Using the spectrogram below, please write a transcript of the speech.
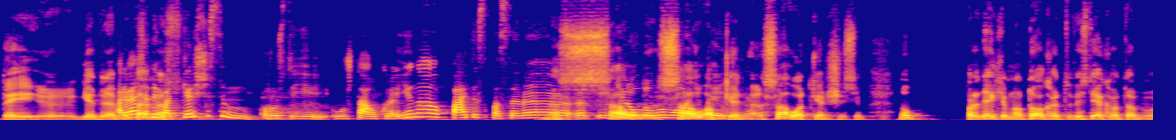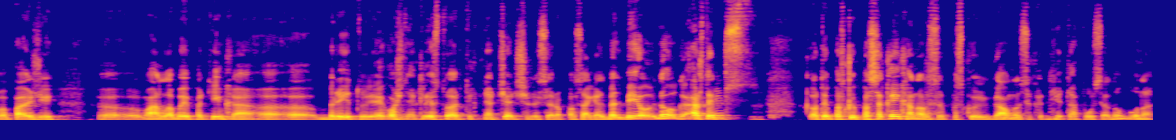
Tai, e, Gedrė, Ar mes taip pat keršysim Rusijai už tą Ukrainą, patys pas save Mes iki raudonumo įkaitinę? Savo atkeršysim. Nu, pradėkime nuo to, kad vis tiek, va, tam, pavyzdžiui, e, man labai patinka Britų, jeigu aš neklystu, ar tik ne Čerčilis yra pasakęs, bet bijau, nu, aš taip, o tai paskui pasakai, ką nors ir paskui gaunasi, kad ne į tą pusę, nu būna.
